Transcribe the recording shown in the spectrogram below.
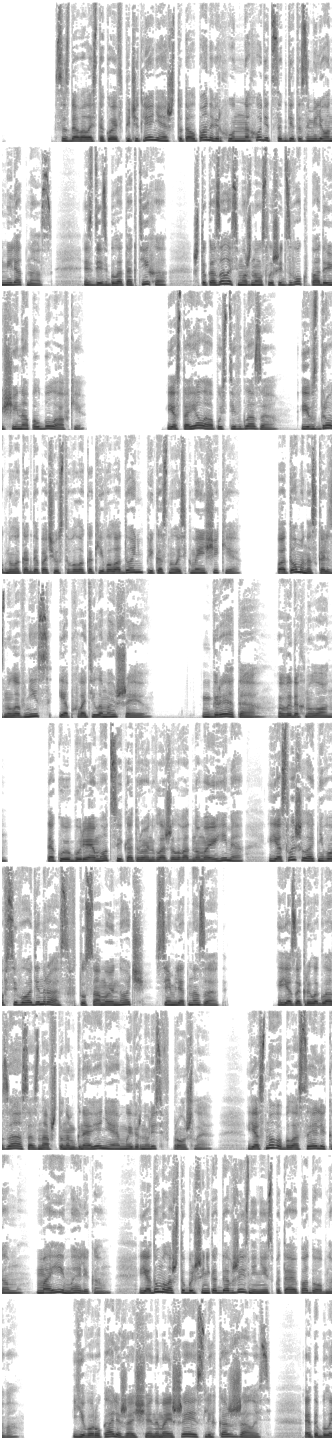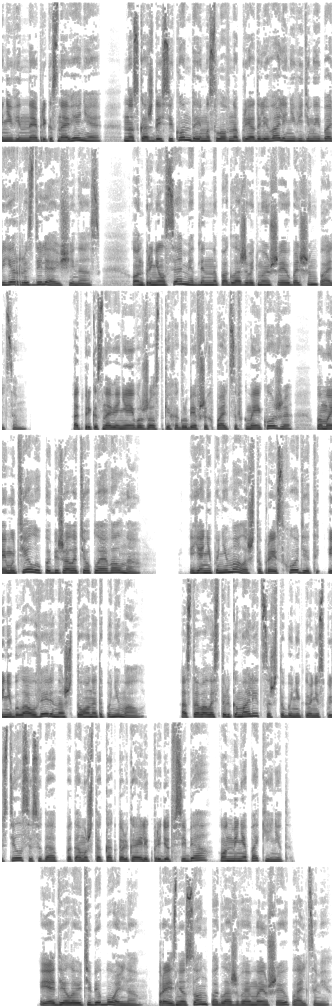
Создавалось такое впечатление, что толпа наверху находится где-то за миллион миль от нас. Здесь было так тихо, что казалось, можно услышать звук, падающий на пол булавки. Я стояла, опустив глаза и вздрогнула, когда почувствовала, как его ладонь прикоснулась к моей щеке. Потом она скользнула вниз и обхватила мою шею. «Грета», — выдохнул он. Такую бурю эмоций, которую он вложил в одно мое имя, я слышала от него всего один раз, в ту самую ночь, семь лет назад. Я закрыла глаза, осознав, что на мгновение мы вернулись в прошлое. Я снова была с Эликом, Моим Эликом. Я думала, что больше никогда в жизни не испытаю подобного. Его рука, лежащая на моей шее, слегка сжалась. Это было невинное прикосновение, но с каждой секундой мы словно преодолевали невидимый барьер, разделяющий нас. Он принялся медленно поглаживать мою шею большим пальцем. От прикосновения его жестких огрубевших пальцев к моей коже по моему телу побежала теплая волна. Я не понимала, что происходит, и не была уверена, что он это понимал. Оставалось только молиться, чтобы никто не спустился сюда, потому что как только Элик придет в себя, он меня покинет. «Я делаю тебе больно», — произнес он, поглаживая мою шею пальцами.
